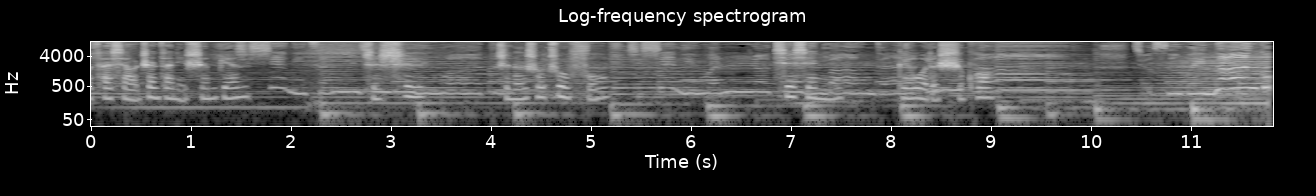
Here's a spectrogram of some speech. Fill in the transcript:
我才想要站在你身边，只是只能说祝福。谢谢你给我的时光。就算会难过，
